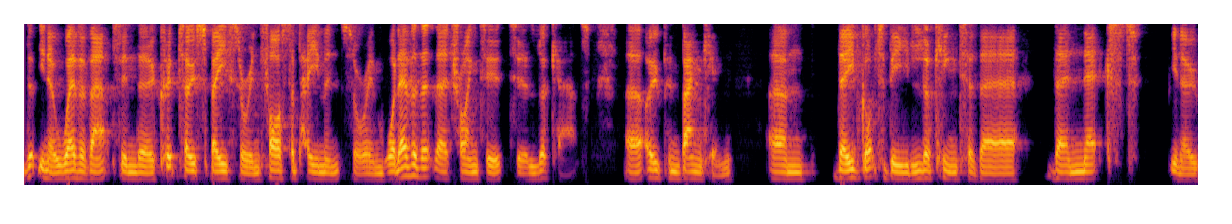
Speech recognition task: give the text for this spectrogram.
that, you know whether that's in the crypto space or in faster payments or in whatever that they're trying to to look at uh, open banking um, they've got to be looking to their their next you know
